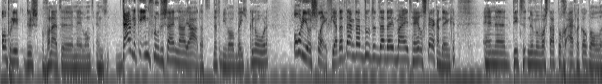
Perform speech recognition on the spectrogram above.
opereert dus vanuit Nederland. En duidelijke invloeden zijn, nou ja, dat, dat heb je wel een beetje kunnen horen. Audio Slave, ja, dat, daar, doet, daar deed mij het heel sterk aan denken. En dit nummer was daar toch eigenlijk ook wel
